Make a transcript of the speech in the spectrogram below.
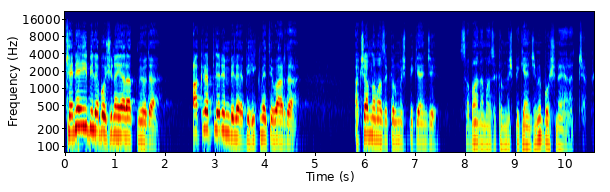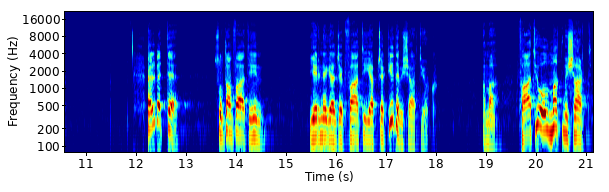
keneyi bile boşuna yaratmıyor da akreplerin bile bir hikmeti var da akşam namazı kılmış bir genci sabah namazı kılmış bir gencimi boşuna yaratacak. Elbette Sultan Fatih'in yerine gelecek Fatih yapacak diye de bir şartı yok. Ama Fatih olmak mı şart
